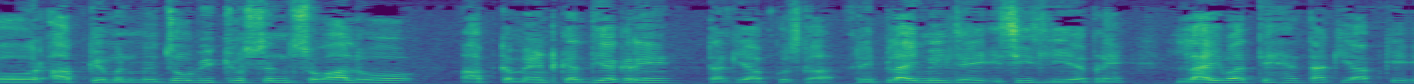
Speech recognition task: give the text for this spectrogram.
और आपके मन में जो भी क्वेश्चन सवाल हो, आप कमेंट कर दिया करें, ताकि आपको उसका रिप्लाई मिल जाए। इसीलिए अपने लाइव आते हैं, ताकि आपके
